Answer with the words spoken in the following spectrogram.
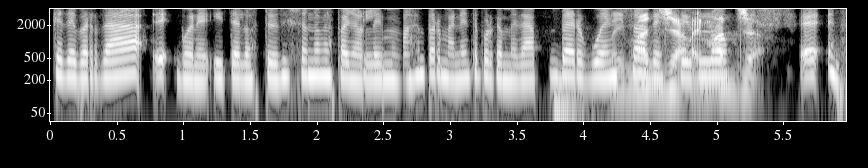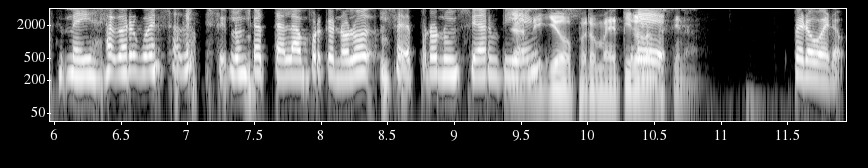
que de verdad, eh, bueno, y te lo estoy diciendo en español, la imagen permanente porque me da vergüenza decirlo, eh, me da vergüenza decirlo en catalán porque no lo sé pronunciar bien. Ya, ni yo, pero me tiro a la piscina. Pero bueno,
